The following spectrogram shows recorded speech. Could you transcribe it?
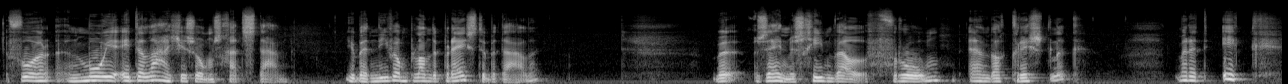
voor een mooie etalage soms gaat staan. Je bent niet van plan de prijs te betalen. We zijn misschien wel vroom en wel christelijk, maar het ik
